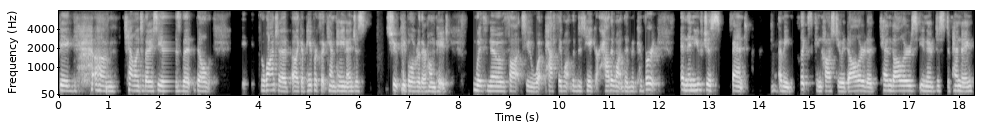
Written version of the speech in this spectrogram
big um, challenge that I see is that they'll launch a like a pay per click campaign and just shoot people over their homepage with no thought to what path they want them to take or how they want them to convert. And then you've just spent, I mean, clicks can cost you a dollar to ten dollars, you know, just depending.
